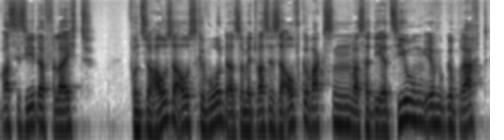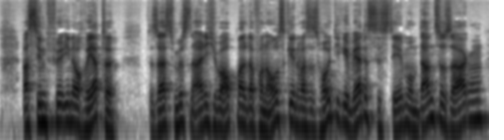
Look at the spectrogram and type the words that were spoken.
was ist jeder vielleicht von zu Hause aus gewohnt? Also mit was ist er aufgewachsen? Was hat die Erziehung irgendwo gebracht? Was sind für ihn auch Werte? Das heißt, wir müssen eigentlich überhaupt mal davon ausgehen, was ist heutige Wertesystem, um dann zu sagen,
